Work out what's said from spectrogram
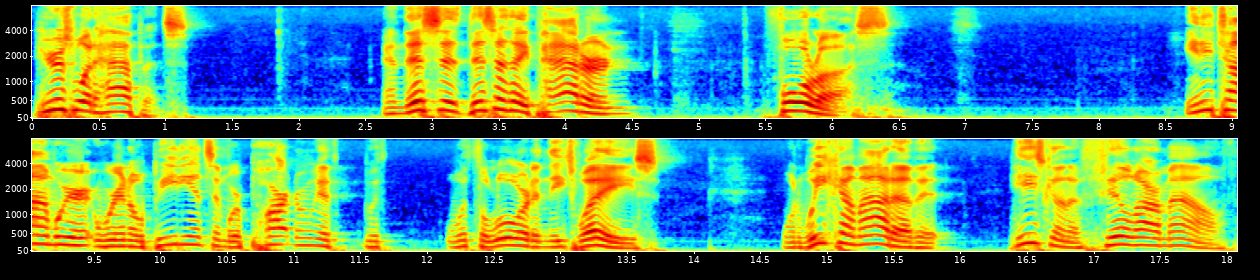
Here's what happens. And this is this is a pattern for us. Anytime we're, we're in obedience and we're partnering with, with, with the Lord in these ways, when we come out of it, He's going to fill our mouth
